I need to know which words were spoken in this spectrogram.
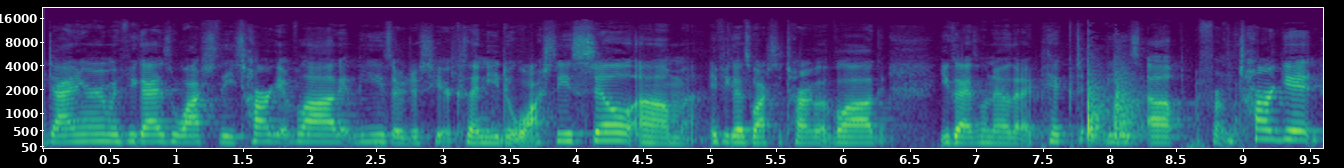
dining room. If you guys watch the Target vlog, these are just here because I need to wash these still. Um, if you guys watch the Target vlog, you guys will know that I picked these up from Target.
